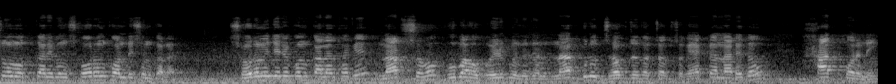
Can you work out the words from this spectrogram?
চমৎকার এবং শোরুম কন্ডিশন কালার শোরুমে যেরকম কালার থাকে, নাট সহ হুবাহুব ওইরকম দেখেন নাটগুলো ঝকঝকা, চকচকে। একটা নাটে দাও হাত পরে নেই।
